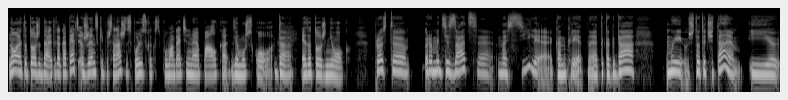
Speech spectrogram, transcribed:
Но это тоже, да, это как опять женский персонаж используется как вспомогательная палка для мужского. Да. Это тоже не ок. Просто романтизация насилия конкретно, это когда мы что-то читаем, и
